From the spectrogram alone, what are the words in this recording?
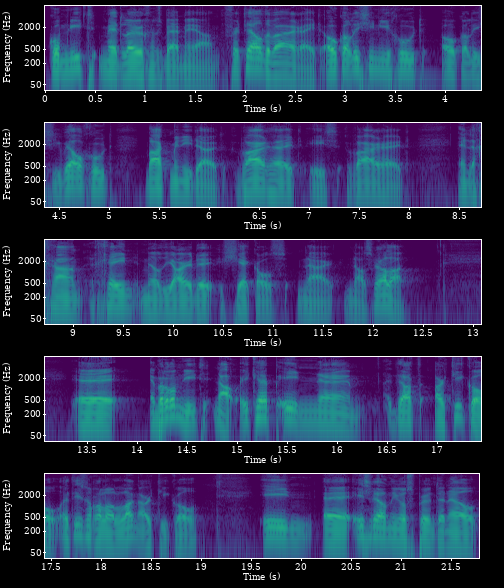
Kom niet met leugens bij mij aan. Vertel de waarheid. Ook al is hij niet goed, ook al is hij wel goed, maakt me niet uit. Waarheid is waarheid. En er gaan geen miljarden shekels naar Nasrallah. En waarom niet? Nou, ik heb in dat artikel, het is nogal een lang artikel, in uh, eh, israelnieuws.nl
